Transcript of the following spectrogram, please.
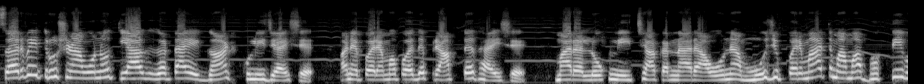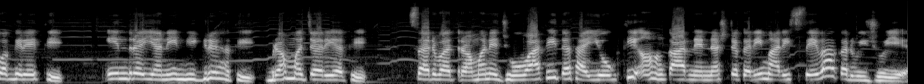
સર્વે તૃષ્ણાઓનો ત્યાગ કરતા એ ગાંઠ ખુલી જાય છે અને પરમપદ પ્રાપ્ત થાય છે. મારા લોકની ઈચ્છા કરનારાઓના મુજ પરમાત્મામાં ભક્તિ વગેરેથી, ઇન્દ્રિયની નિગ્રહથી, બ્રહ્મચર્યથી, સર્વત્ર મને જોવાથી તથા યોગથી અહંકારને નષ્ટ કરી મારી સેવા કરવી જોઈએ.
